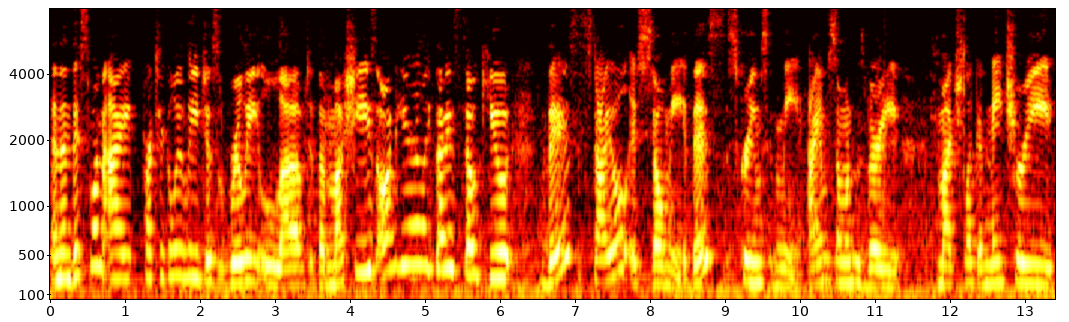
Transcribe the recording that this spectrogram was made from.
And then this one, I particularly just really loved the mushies on here. Like that is so cute. This style is so me. This screams me. I am someone who's very much like a naturey,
